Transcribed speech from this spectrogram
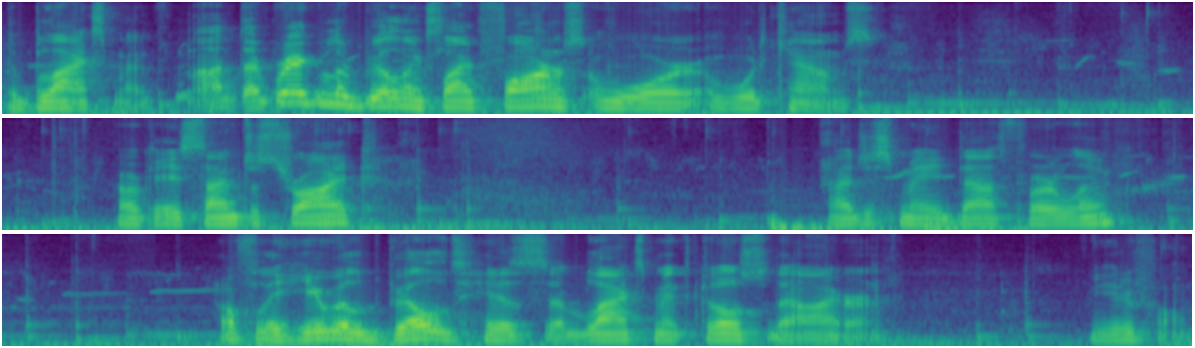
the blacksmith, not the regular buildings like farms or wood camps. Okay, it's time to strike. I just made that for Link. Hopefully he will build his uh, blacksmith close to the iron. Beautiful.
